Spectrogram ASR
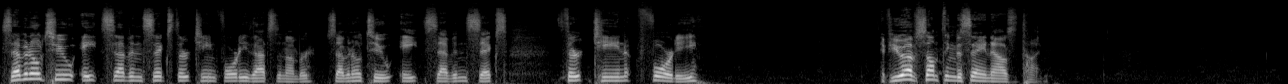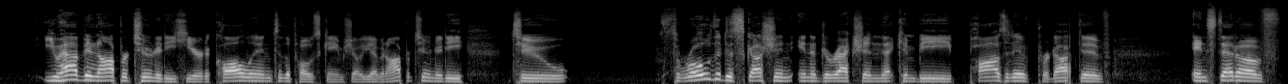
702 876 1340, that's the number. 702 876 1340. If you have something to say, now's the time. You have an opportunity here to call into the post game show. You have an opportunity to throw the discussion in a direction that can be positive, productive, instead of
